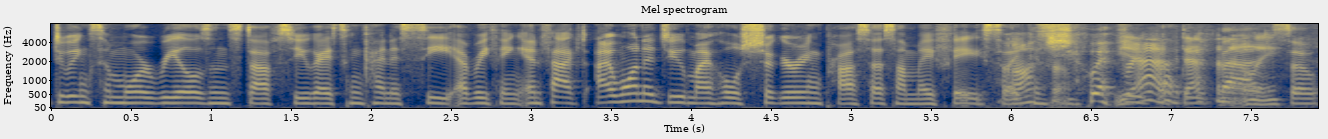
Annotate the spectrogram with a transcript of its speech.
doing some more reels and stuff so you guys can kind of see everything. In fact, I want to do my whole sugaring process on my face so I can show everybody. Yeah, that. definitely. So,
